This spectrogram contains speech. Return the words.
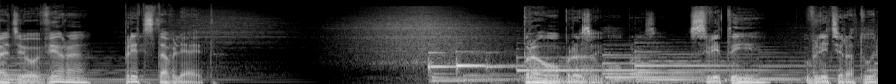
Радио «Вера» представляет Прообразы. Святые в литературе.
